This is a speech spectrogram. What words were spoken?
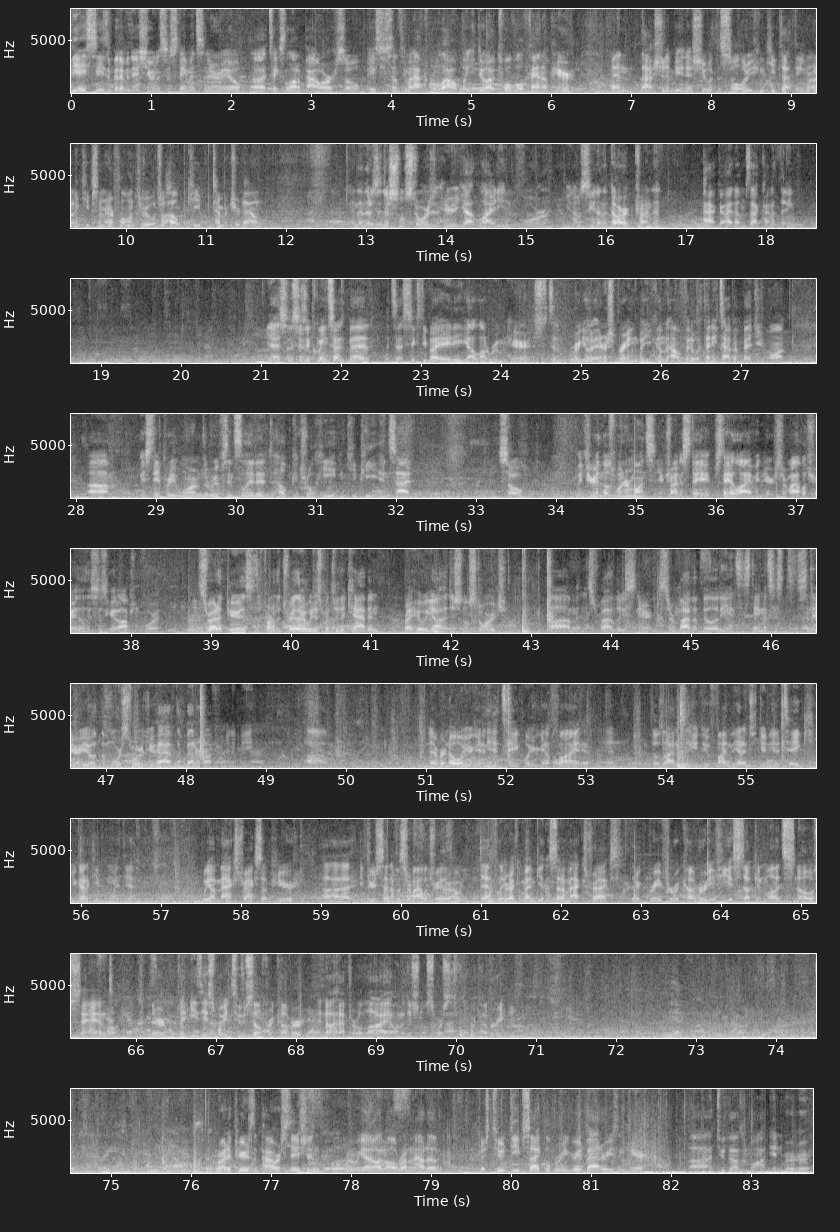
The AC is a bit of an issue in a sustainment scenario. Uh, it takes a lot of power, so AC is something you might have to roll out, but you do have a 12 volt fan up here, and that shouldn't be an issue with the solar. You can keep that thing running, keep some air flowing through, which will help keep temperature down. And then there's additional storage in here. You got lighting for, you know, seeing in the dark, trying to pack items, that kind of thing. Yeah, so this is a queen size bed. It's a 60 by 80. You got a lot of room in here. It's just a regular inner spring, but you can outfit it with any type of bed you'd want. Um, they stay pretty warm. The roof's insulated to help control heat and keep heat inside. So if you're in those winter months and you're trying to stay stay alive in your survival trailer, this is a good option for it. So right up here, this is the front of the trailer. We just went through the cabin. Right here we got additional storage. Um, in a survivability, scenario, survivability and sustainment scenario, the more storage you have, the better off you're going to be. Um, you never know what you're going to need to take, what you're going to find, and those items that you do find, the items you do need to take, you got to keep them with you. We got MAXTRAX up here. Uh, if you're setting up a survival trailer, I would definitely recommend getting a set of MAXTRAX. They're great for recovery if you get stuck in mud, snow, sand. They're the easiest way to self-recover and not have to rely on additional sources for recovery. Right up here is the power station where we got it all running out of. There's two deep cycle marine grade batteries in here, uh, 2000 watt inverter,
